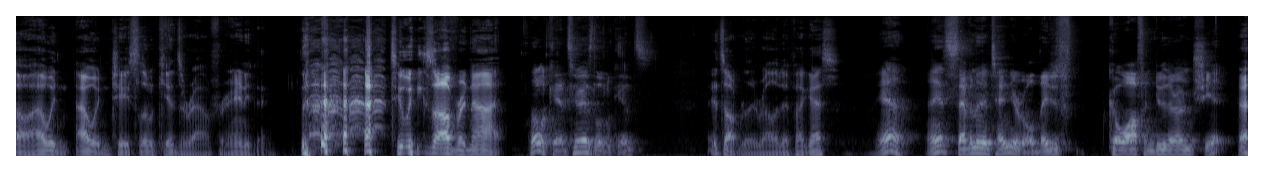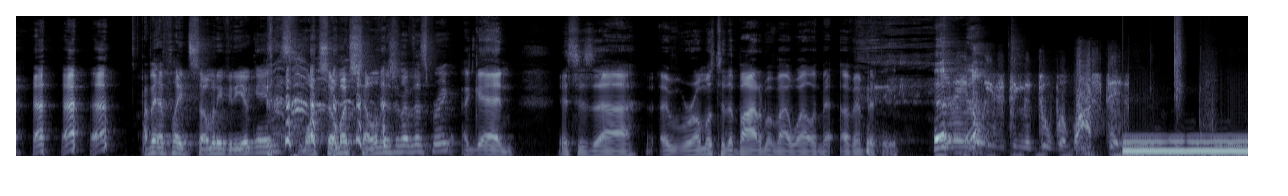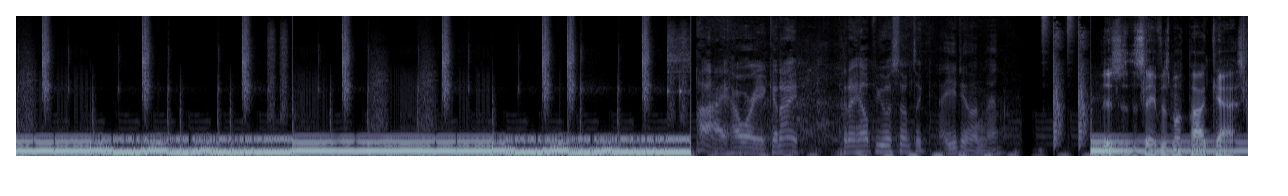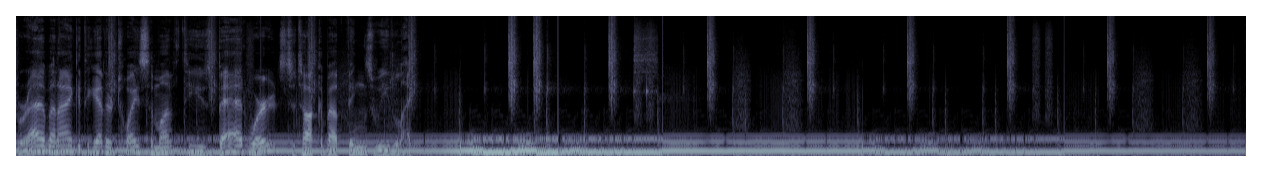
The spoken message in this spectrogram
Oh, I wouldn't. I wouldn't chase little kids around for anything. Two weeks off or not, Little kids. Who has little kids? it's all really relative, I guess. Yeah, I think it's seven and a ten year old. They just go off and do their own shit. I bet I've played so many video games, watched so much television of this break. Again, this is uh, we're almost to the bottom of my well of empathy. It ain't no easy thing to do, but watch this. Can I help you with something? How you doing, man? This is the Safe as Milk podcast, where Ab and I get together twice a month to use bad words to talk about things we like.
